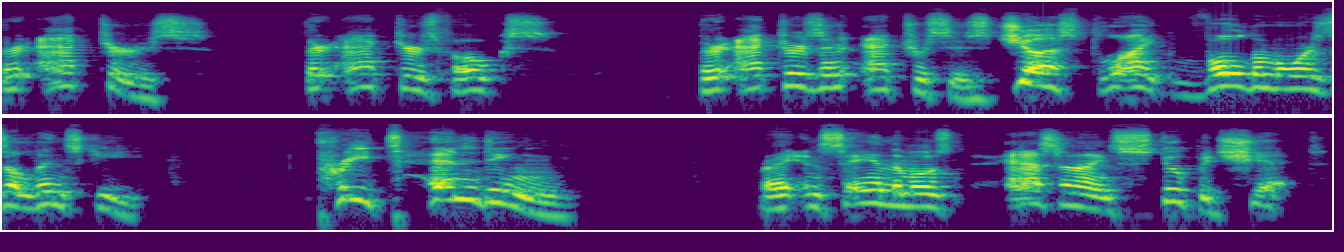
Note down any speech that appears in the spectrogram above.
they're actors. They're actors, folks. They're actors and actresses, just like Voldemort Zelensky, pretending, right, and saying the most asinine, stupid shit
